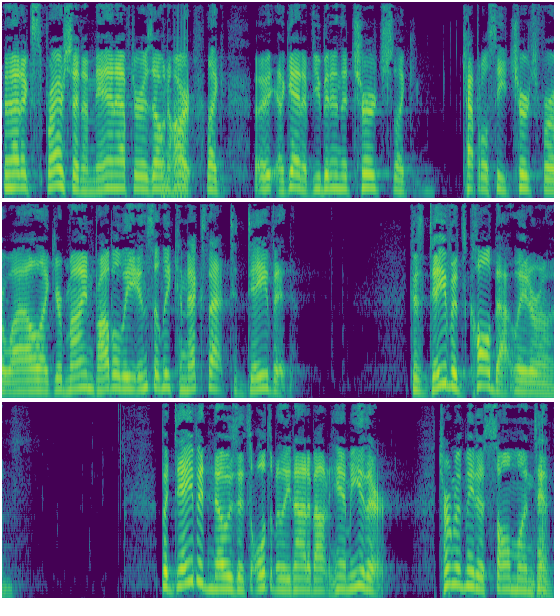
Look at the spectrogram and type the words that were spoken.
And that expression, a man after his own heart, like, again, if you've been in the church, like, capital C church for a while, like, your mind probably instantly connects that to David. Because David's called that later on. But David knows it's ultimately not about him either. Turn with me to Psalm 110.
